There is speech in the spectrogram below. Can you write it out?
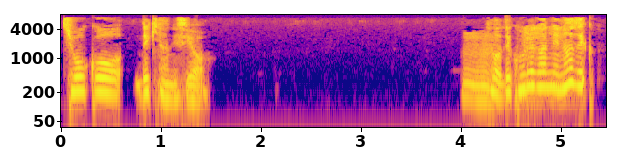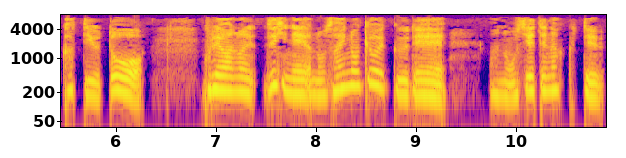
強行できたんですよ。うんうん。そう。で、これがね、なぜかっていうと、これはあの、ぜひね、あの、才能教育で、あの、教えてなくて、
